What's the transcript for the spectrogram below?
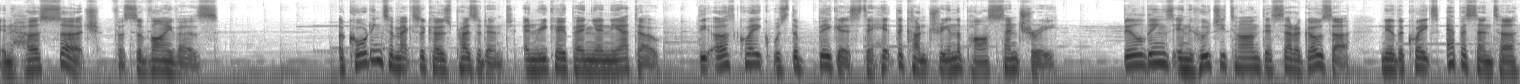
in her search for survivors. According to Mexico's president, Enrique Peña Nieto, the earthquake was the biggest to hit the country in the past century. Buildings in Juchitán de Zaragoza, near the quake's epicenter,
